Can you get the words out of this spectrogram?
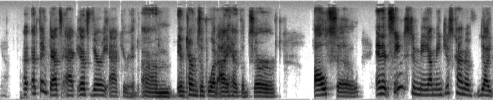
Yeah, I, I think that's ac- that's very accurate um, in terms of what I have observed. Also, and it seems to me, I mean, just kind of like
